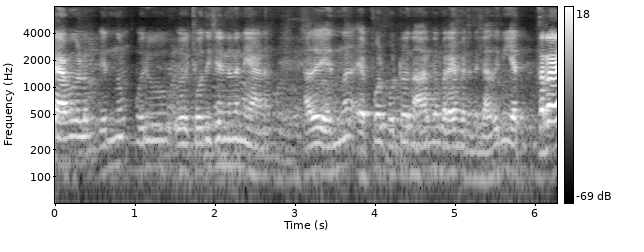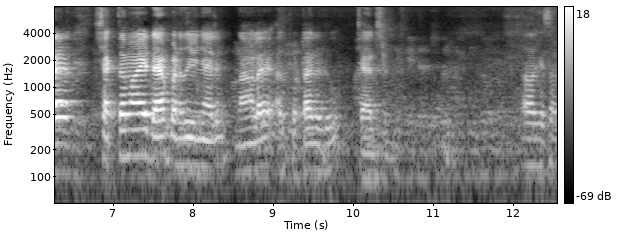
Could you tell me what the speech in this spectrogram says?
ഡാമുകളും എന്നും ഒരു ചോദ്യചിഹ്നം തന്നെയാണ്. അത് എന്ന് എപ്പോൾ പൊട്ടുമെന്ന് ആർക്കും പറയാൻ പറ്റത്തില്ല. അതിനി എത്ര ശക്തമായ ഡാം പണിത് കഴിഞ്ഞാലും നാളെ അത് പൊട്ടാനൊരു ചാൻസ് ഉണ്ട് ഓക്കെ സാർ.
